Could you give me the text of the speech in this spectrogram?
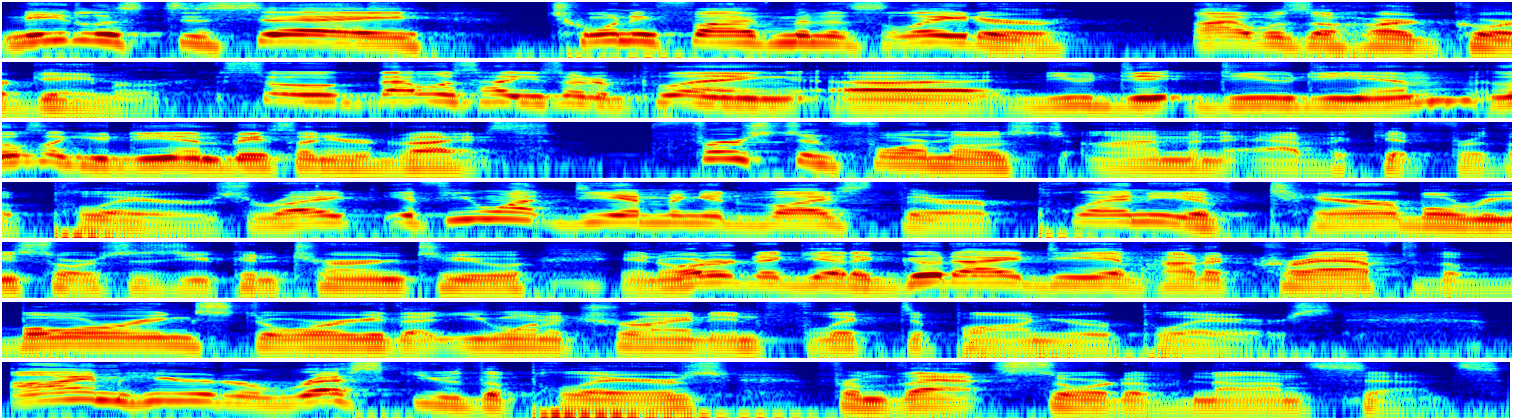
Needless to say, 25 minutes later, I was a hardcore gamer. So that was how you started playing. Uh, do you D- do you DM? It looks like you DM based on your advice. First and foremost, I'm an advocate for the players, right? If you want DMing advice, there are plenty of terrible resources you can turn to in order to get a good idea of how to craft the boring story that you want to try and inflict upon your players. I'm here to rescue the players from that sort of nonsense.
